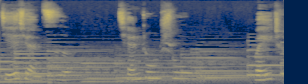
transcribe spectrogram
节选自钱钟书《围城》。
